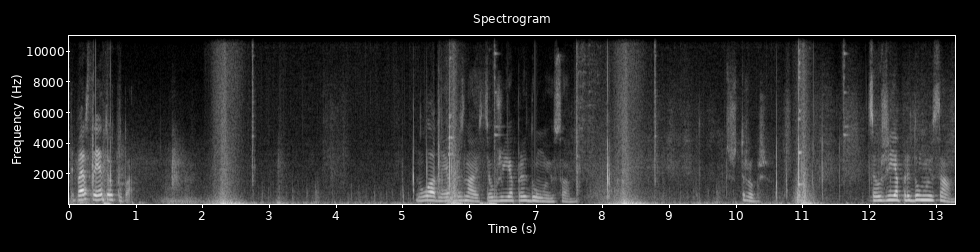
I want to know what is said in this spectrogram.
Тепер стояти отут. Ну ладно, я признаюсь, це вже я придумаю сам. Що ти робиш? Це вже я придумаю сам.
